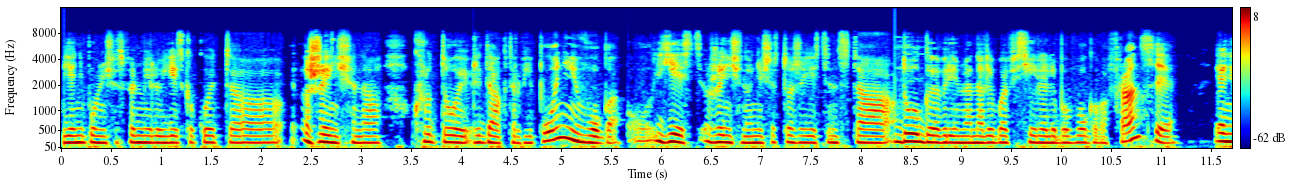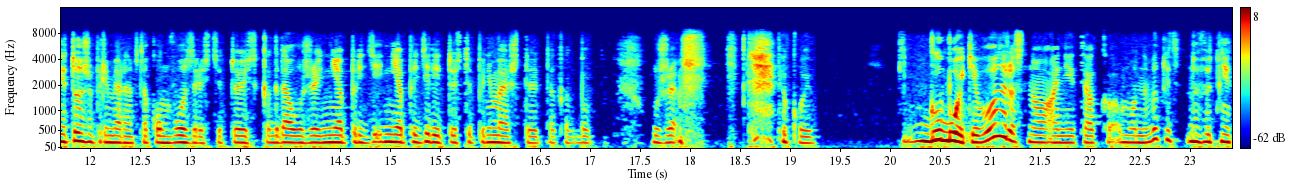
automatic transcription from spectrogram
я не помню сейчас фамилию, есть какой-то женщина, крутой редактор в Японии, Вога. Есть женщина, у нее сейчас тоже есть инста. Долгое время она либо официально, либо Вога во Франции. И они тоже примерно в таком возрасте, то есть когда уже не, определ... не определить, то есть ты понимаешь, что это как бы уже такой глубокий возраст, но они так модно выглядят. Но вот мне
